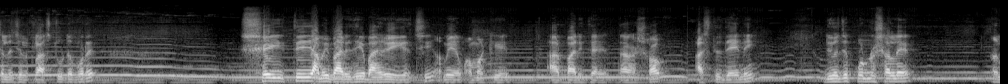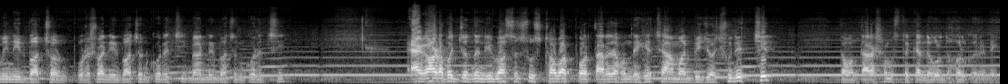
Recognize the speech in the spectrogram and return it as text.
ছেলে ছিল ক্লাস টুতে পরে সেইতেই আমি বাড়ি থেকে বাইরে হয়ে গেছি। আমি আমাকে আর বাড়িতে তারা সব আসতে দেয়নি। দুই হাজার পনেরো সালে আমি নির্বাচন পৌরসভা নির্বাচন করেছি, মেয়র নির্বাচন করেছি। এগারোটা পর্যন্ত নির্বাচন সুষ্ঠু হওয়ার পর তারা যখন দেখেছে আমার বিজয় সুনিশ্চিত, তখন তারা সমস্ত কেন্দ্রগুলো দখল করে নেই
